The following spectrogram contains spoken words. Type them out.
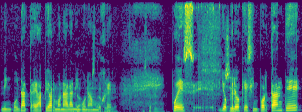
ninguna terapia hormonal a ninguna mujer. Pues eh, yo creo que es importante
